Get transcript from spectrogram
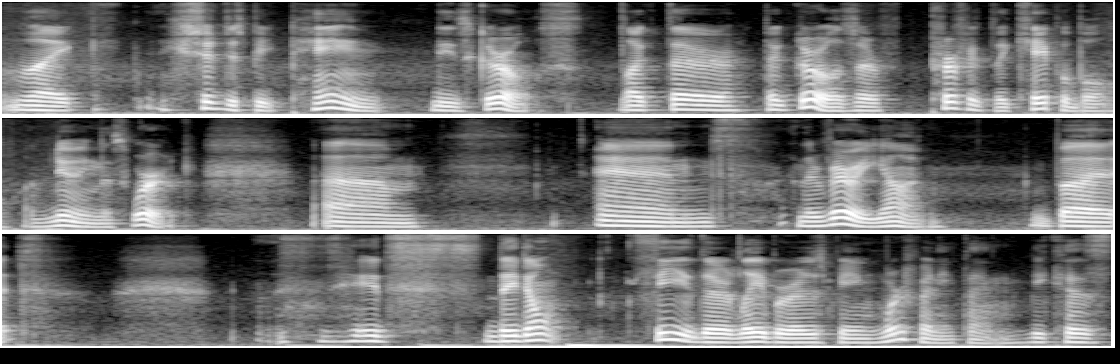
like should just be paying these girls. Like they're the girls are perfectly capable of doing this work. Um, and they're very young, but it's they don't see their labor as being worth anything because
